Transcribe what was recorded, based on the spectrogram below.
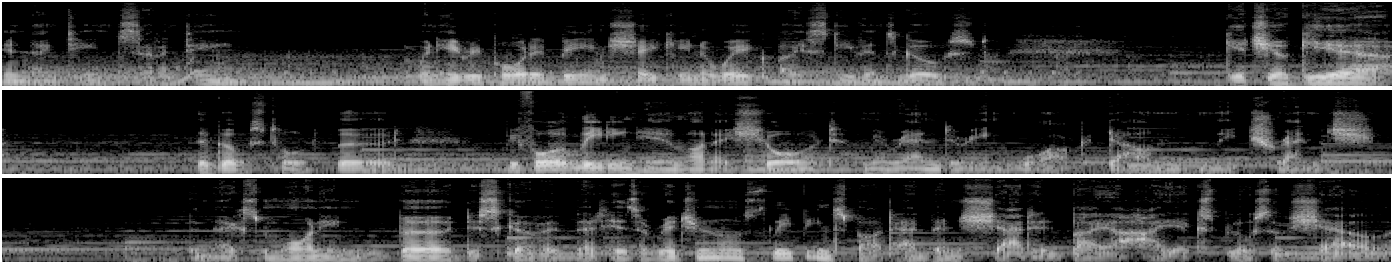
in 1917 when he reported being shaken awake by Stephen's ghost. Get your gear, the ghost told Bird before leading him on a short, meandering walk down the trench. The next morning, Bird discovered that his original sleeping spot had been shattered by a high explosive shell,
